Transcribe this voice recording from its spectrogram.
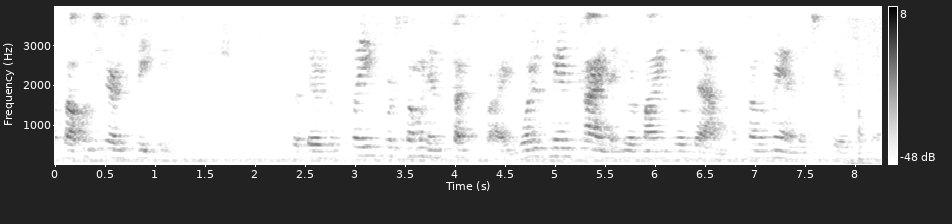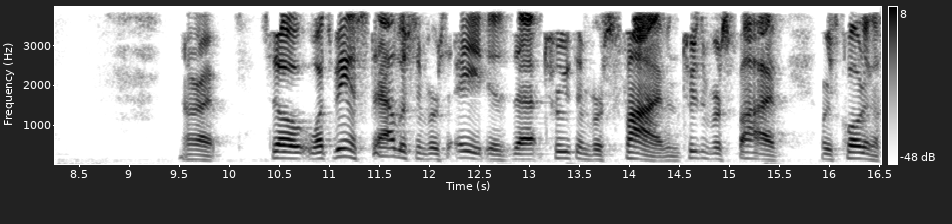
about which we are speaking. But there is a place where someone has testified, What is that you are mindful of them, a son of man that you care for him? All right. So what's being established in verse 8 is that truth in verse 5. And the truth in verse 5, where he's quoting a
